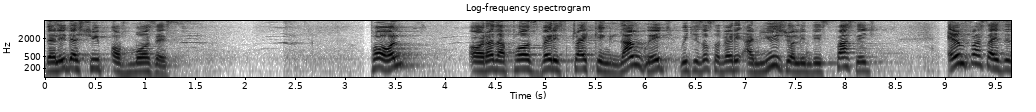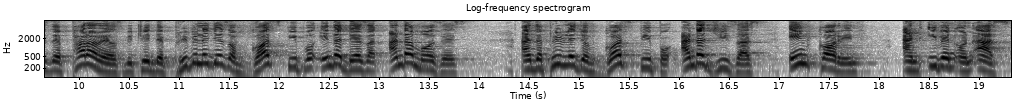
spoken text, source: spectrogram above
the leadership of Moses. Paul, or rather Paul's very striking language, which is also very unusual in this passage, emphasizes the parallels between the privileges of God's people in the desert under Moses and the privilege of God's people under Jesus in Corinth and even on us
